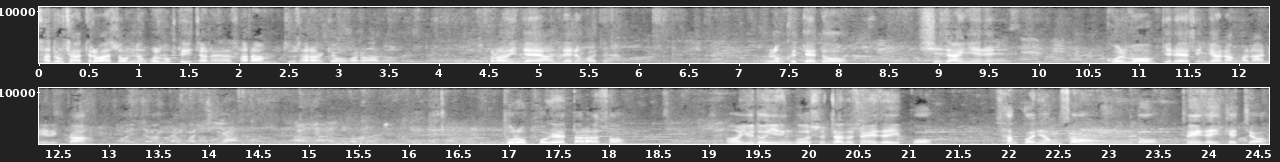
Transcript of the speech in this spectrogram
자동차가 들어갈 수 없는 골목도 있잖아요. 사람, 두 사람 겨우 걸어가는. 그럼 이제 안 되는 거죠. 물론 그때도 시장이 골목길에 생겨난 건 아니니까 도로 폭에 따라서 어, 유동 인구 숫자도 정해져 있고 상권 형성도 정해져 있겠죠.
